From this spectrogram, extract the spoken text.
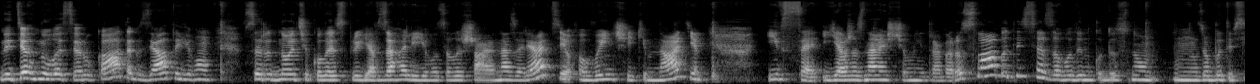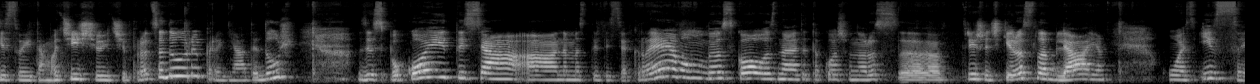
не тягнулася рука, так взяти його серед ночі, коли я сплю. Я взагалі його залишаю на зарядці в іншій кімнаті. І все. І я вже знаю, що мені треба розслабитися, за годинку до сну зробити всі свої там очищуючі процедури, прийняти душ, заспокоїтися, намаститися кремом обов'язково, знаєте, також воно роз, е, трішечки розслабляє. Ось, і все,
